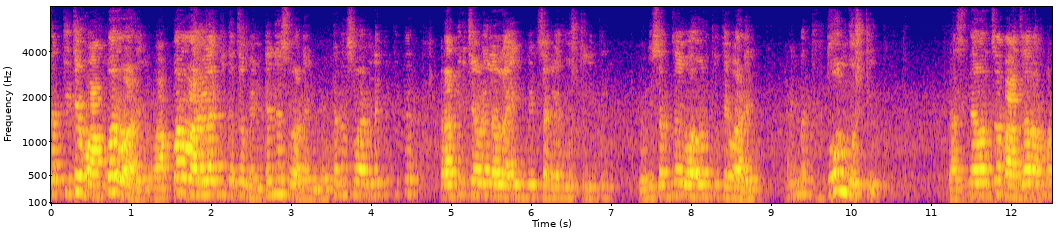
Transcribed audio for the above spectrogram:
तर तिथे वापर वाढेल. वापर वाढला की त्याचं मेंटेनन्स वाढेल. मेंटेनन्स वाढलं की तिथं रात्रीच्या वेळेला लाइट बीट सगळ्या गोष्टी येतील. पोलिसांचा वावर तिथे वाढेल. आणि मग दोन गोष्टी. होतील रस्त्यावरचा बाजार आपण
